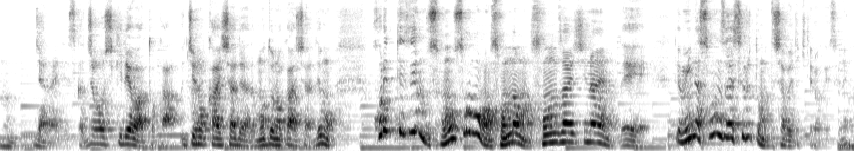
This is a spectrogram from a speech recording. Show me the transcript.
うんじゃないですか。常識ではとか、うちの会社では、元の会社でも、これって全部そもそものそんなもの存在しないので、でもみんな存在すると思って喋ってきてるわけですよね。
